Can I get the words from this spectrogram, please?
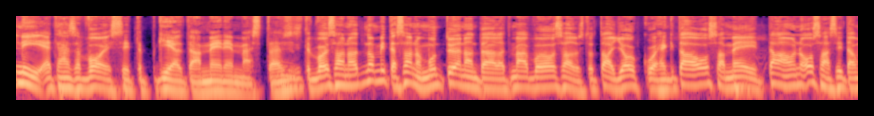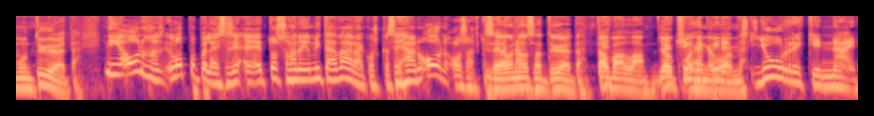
Niin, ethän sä voi sitten kieltää menemästä. Ja sitten voi sanoa, että no mitä sanon mun työnantajalle, että mä en voi osallistua. Tää on joukkuehenki, tää on osa meitä, tää on osa sitä mun työtä. Niin ja onhan loppupeleissä, se, et tossahan ei ole mitään väärää, koska sehän on osa työtä. Se on osa työtä, tavallaan, joukkuehengen voimista. Juurikin näin.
